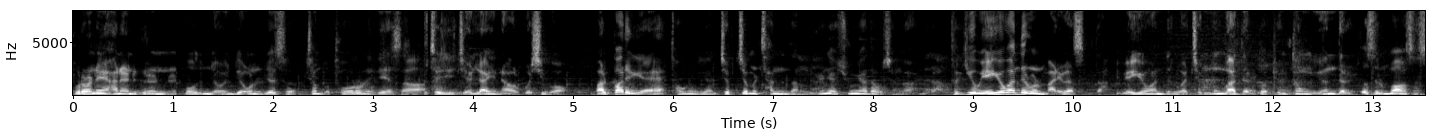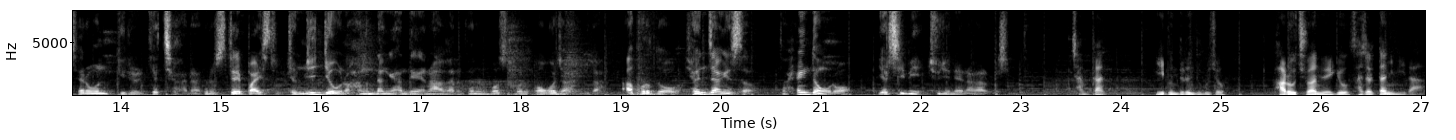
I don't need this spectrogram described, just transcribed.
불안해하는 그런 모든 요인들 오늘 여기서 전부 토론에 대해서 구체적인 전략이 나올 것이고 발빠르게 대한 접점을 찾는다는 게 굉장히 중요하다고 생각합니다. 특히 외교관들 오늘 많이 왔습니다. 외교관들과 전문가들 또 평통위원들 뜻을 모아서 새로운 길을 개척하는 그런 스텝 바이 스텝 점진적으로 한 단계 한 단계 나아가는 그런 모습을 보고자 합니다. 앞으로도 현장에서 또 행동으로 열심히 추진해 나갈 것입니다. 잠깐, 이분들은 누구죠? 바로 주한 외교 사절단입니다.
